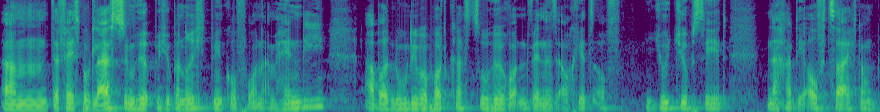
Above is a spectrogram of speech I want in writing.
Ähm, der Facebook Livestream hört mich über ein Richtmikrofon am Handy, aber nur lieber Podcast-Zuhörer und wenn ihr es auch jetzt auf YouTube seht, nachher die Aufzeichnung,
